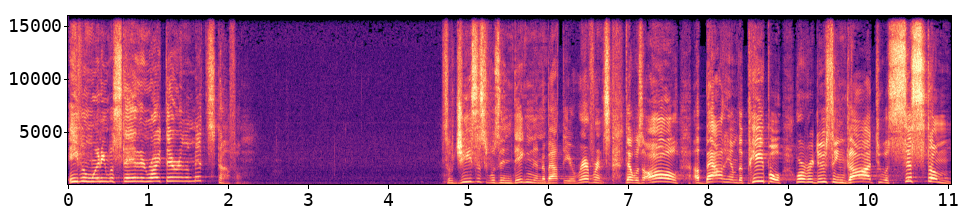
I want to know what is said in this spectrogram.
even when he was standing right there in the midst of them. So Jesus was indignant about the irreverence that was all about him. The people were reducing God to a system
